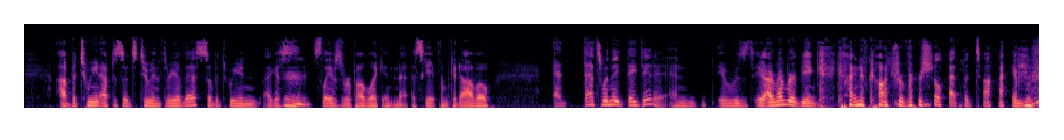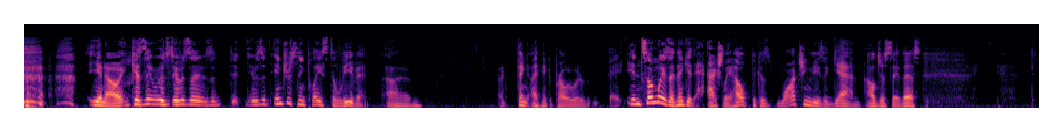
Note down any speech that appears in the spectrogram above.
Uh, between episodes two and three of this, so between I guess Hmm. Slaves of Republic and Escape from Kadavo, and that's when they, they did it. And it was, I remember it being kind of controversial at the time, you know, cause it was, it was a, it was, a, it was an interesting place to leave it. Um, I think, I think it probably would have, in some ways, I think it actually helped because watching these again, I'll just say this,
